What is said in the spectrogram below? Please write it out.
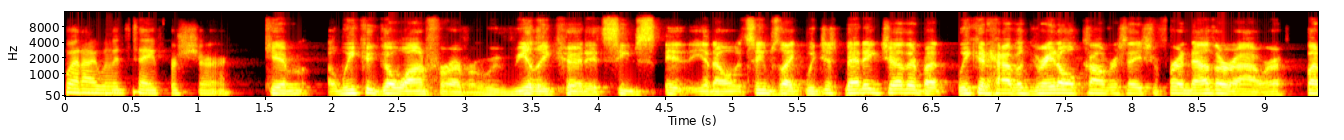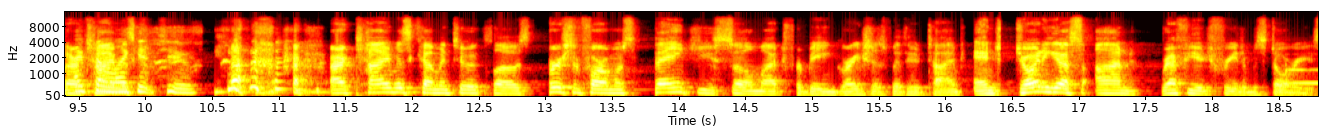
what I would say for sure. Kim, we could go on forever. We really could. It seems, it, you know, it seems like we just met each other, but we could have a great old conversation for another hour. But our I time like is, it too. our time is coming to a close. First and foremost, thank you so much for being gracious with your time and joining us on Refuge Freedom Stories.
